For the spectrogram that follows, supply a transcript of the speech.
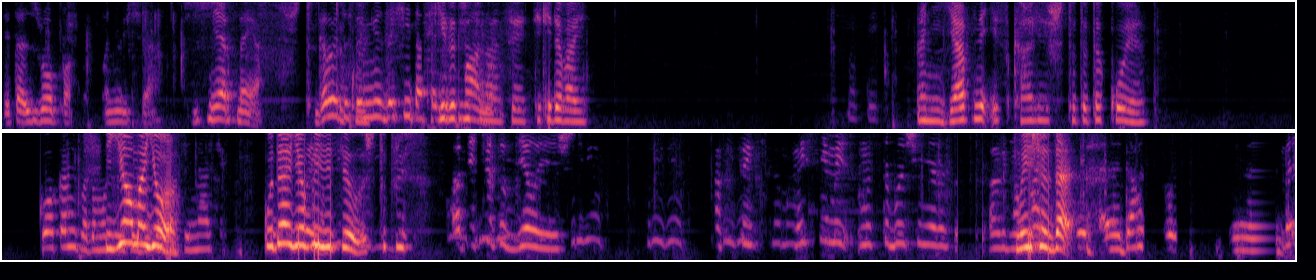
Это жопа, вонючая. Смертная. Что Говорит, что у такое? нее защита от. Тики, давай. Ну ты Они явно искали что-то такое. Мне, потому что Ё-моё! Куда я вылетел? Что происходит? А ты что тут делаешь? Привет, привет, Ах ты, мы с ними, мы с тобой еще не раз... А где Мы сейчас, да. Э, э,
